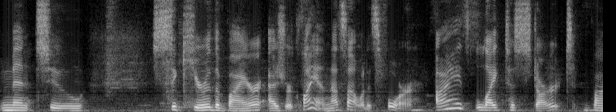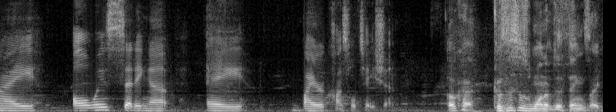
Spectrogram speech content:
meant to secure the buyer as your client. That's not what it's for. I like to start by always setting up a buyer consultation. Okay. Because this is one of the things like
